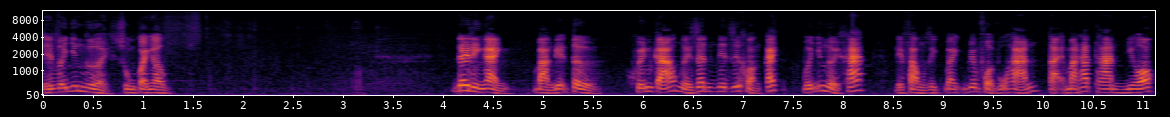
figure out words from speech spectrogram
đến với những người xung quanh ông. Đây là hình ảnh bảng điện tử khuyến cáo người dân nên giữ khoảng cách với những người khác để phòng dịch bệnh viêm phổi Vũ Hán tại Manhattan, New York.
